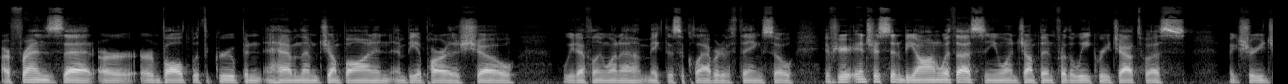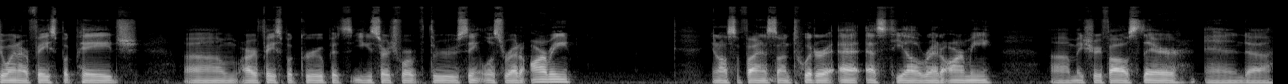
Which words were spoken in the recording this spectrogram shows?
our friends that are, are involved with the group and, having them jump on and, and be a part of the show we definitely want to make this a collaborative thing. So if you're interested in on with us and you want to jump in for the week, reach out to us. Make sure you join our Facebook page, um, our Facebook group. It's you can search for it through St. Louis Red Army. You can also find us on Twitter at STL Red Army. Uh, make sure you follow us there. And uh,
